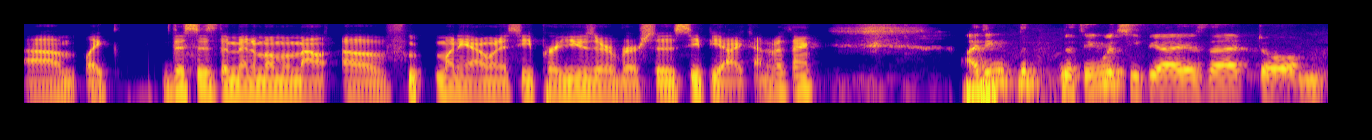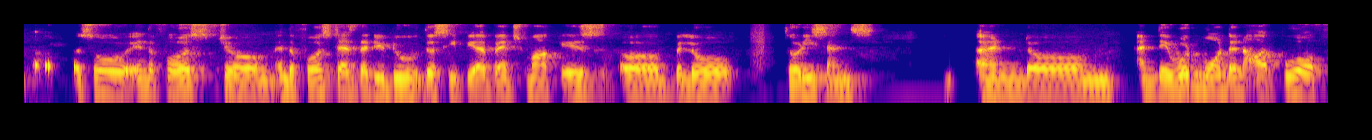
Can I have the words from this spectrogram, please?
Um, like this is the minimum amount of money I want to see per user versus CPI kind of a thing. I think the, the thing with CPI is that um, so in the first um, in the first test that you do, the CPI benchmark is uh, below thirty cents, and um, and they would want an ARPU of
